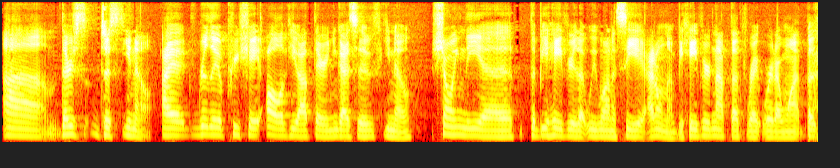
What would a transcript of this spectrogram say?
Um, there's just, you know, I really appreciate all of you out there and you guys have, you know, showing the uh, the behavior that we want to see. I don't know, behavior, not the right word I want, but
